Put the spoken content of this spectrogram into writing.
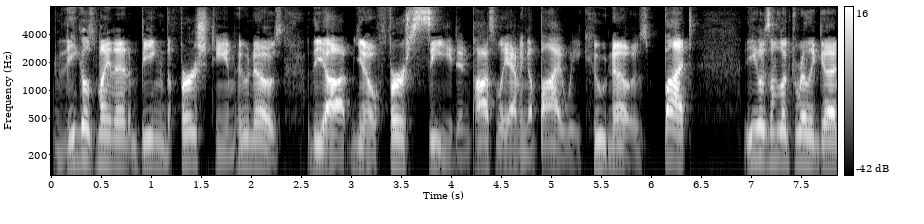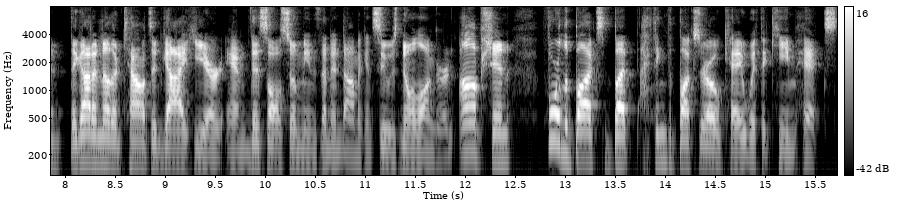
The Eagles might end up being the first team, who knows? The uh, you know, first seed and possibly having a bye week, who knows? But the Eagles have looked really good. They got another talented guy here, and this also means that Ndamukong Suh is no longer an option for the Bucs, but I think the Bucs are okay with Akiem Hicks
